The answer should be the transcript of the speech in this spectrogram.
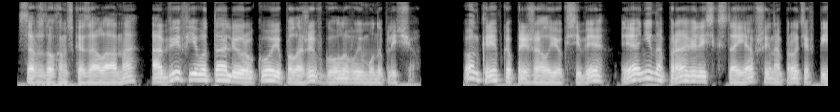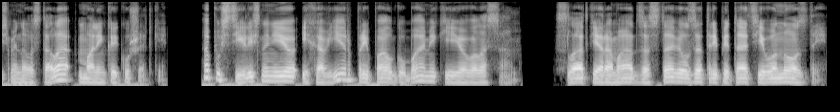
— со вздохом сказала она, обвив его талию рукой и положив голову ему на плечо. Он крепко прижал ее к себе, и они направились к стоявшей напротив письменного стола маленькой кушетке. Опустились на нее, и Хавьер припал губами к ее волосам. Сладкий аромат заставил затрепетать его ноздри.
